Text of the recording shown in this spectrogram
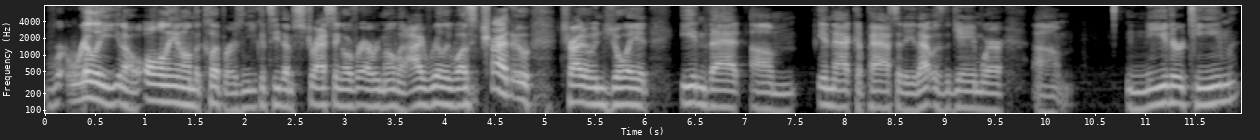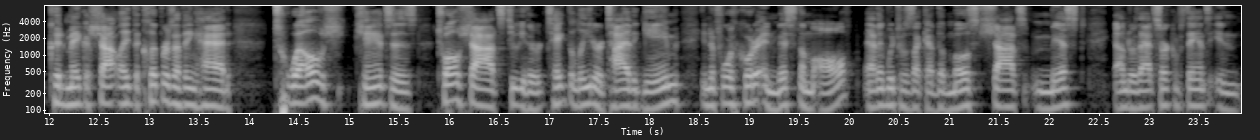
really you know all in on the Clippers, and you could see them stressing over every moment. I really was trying to try to enjoy it in that um, in that capacity. That was the game where um, neither team could make a shot. Like the Clippers, I think had 12 chances, 12 shots to either take the lead or tie the game in the fourth quarter and miss them all. I think which was like a, the most shots missed under that circumstance in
